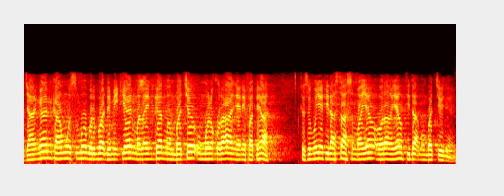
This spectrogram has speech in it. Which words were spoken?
jangan kamu semua berbuat demikian, melainkan membaca umul Quran, yang ini Fatihah. Sesungguhnya tidak sah semayang orang yang tidak membacanya.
